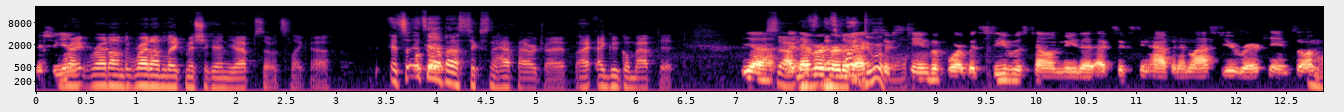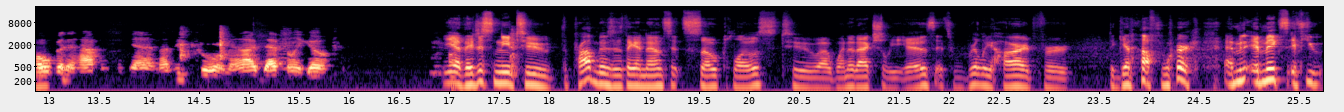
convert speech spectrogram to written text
Michigan? Right, right on, right on Lake Michigan. Yep. So it's like a, it's it's Okay. about a six and a half hour drive. I, I Google mapped it. Yeah, So I never heard of it's X16 before, but Steve was telling me that X16 happened and last year Rare came, so I'm Mhm. hoping it happens again. That'd be cool, man. I'd definitely go. Yeah, they just need to. The problem is, is they announce it so close to uh, when it actually is. It's really hard for to get off work. I mean, it makes if you.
